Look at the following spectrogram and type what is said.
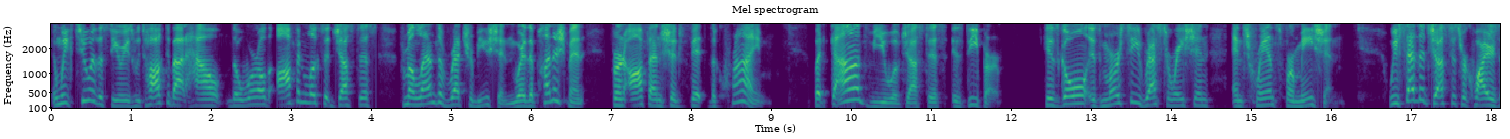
In week two of the series, we talked about how the world often looks at justice from a lens of retribution, where the punishment for an offense should fit the crime. But God's view of justice is deeper. His goal is mercy, restoration, and transformation. We've said that justice requires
